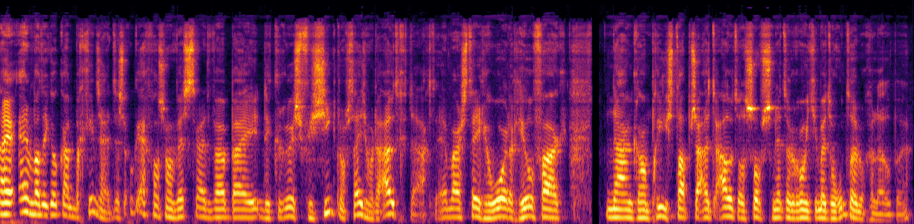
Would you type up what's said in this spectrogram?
Nou ja, en wat ik ook aan het begin zei, het is ook echt wel zo'n wedstrijd waarbij de coureurs fysiek nog steeds worden uitgedaagd. Hè? Waar ze tegenwoordig heel vaak na een Grand Prix stappen ze uit de auto alsof ze net een rondje met de hond hebben gelopen.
